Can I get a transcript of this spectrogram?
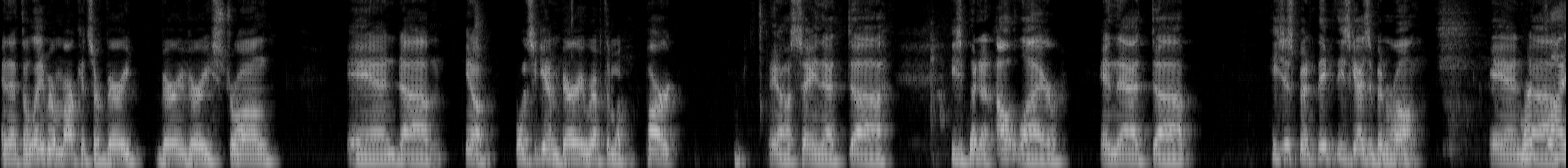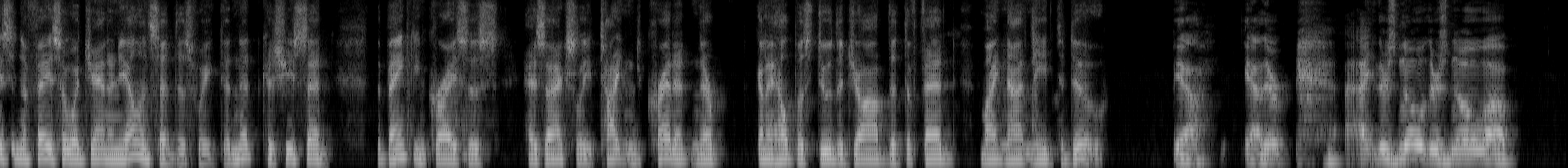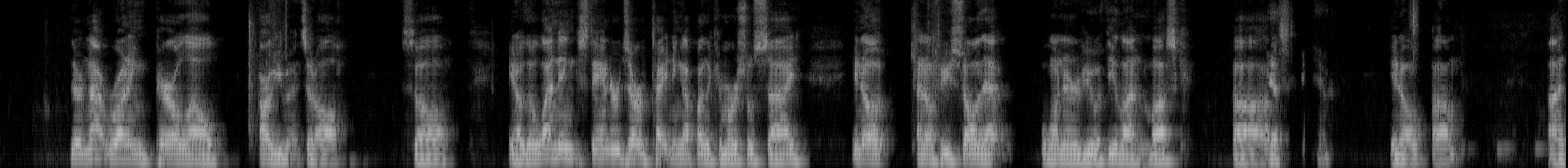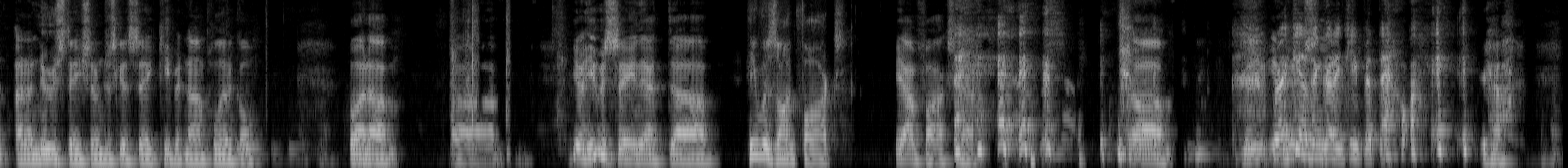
and that the labor markets are very, very, very strong. And um, you know, once again, Barry ripped them apart. You know, saying that uh, he's been an outlier and that uh, he's just been they, these guys have been wrong. And That uh, flies in the face of what Janet Yellen said this week, didn't it? Because she said the banking crisis has actually tightened credit and they're going to help us do the job that the Fed might not need to do. Yeah, yeah. There, I, there's no, there's no. Uh, they're not running parallel arguments at all. So, you know, the lending standards are tightening up on the commercial side. You know, I don't know if you saw that one interview with Elon Musk. Uh, yes. Yeah. You know, um, on on a news station. I'm just going to say keep it non-political. But um, uh, you know, he was saying that. Uh, He was on Fox. yeah, I'm Fox. Yeah. um, he- Rick he was- isn't going to keep it that way. Yeah.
